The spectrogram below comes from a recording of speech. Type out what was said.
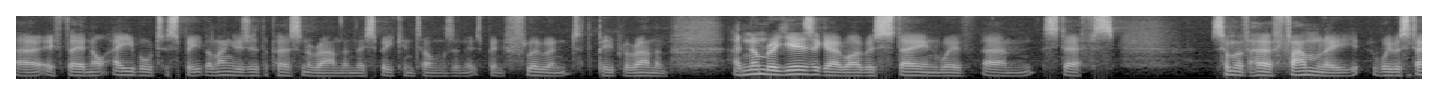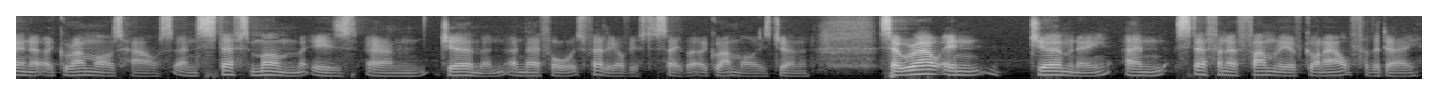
Uh, if they're not able to speak the language of the person around them, they speak in tongues and it's been fluent to the people around them. A number of years ago, I was staying with um, Steph's some of her family, we were staying at a grandma's house, and Steph's mum is um, German, and therefore it's fairly obvious to say, that her grandma is German. So we're out in Germany, and Steph and her family have gone out for the day,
